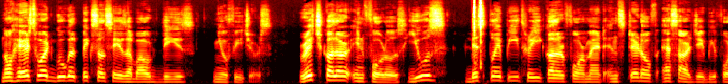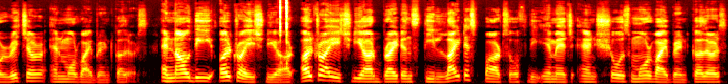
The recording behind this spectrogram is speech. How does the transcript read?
Now here's what Google Pixel says about these new features. Rich color in photos. Use display P3 color format instead of sRGB for richer and more vibrant colors. And now the Ultra HDR. Ultra HDR brightens the lightest parts of the image and shows more vibrant colors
